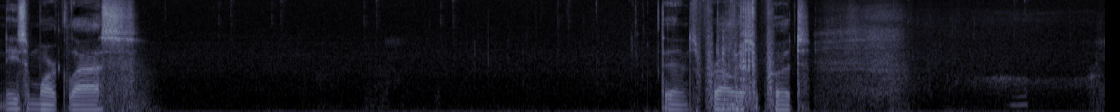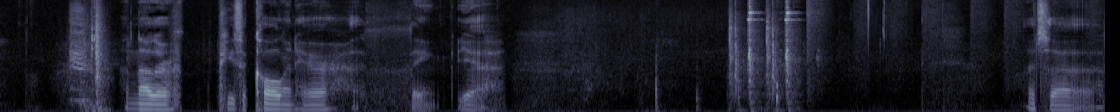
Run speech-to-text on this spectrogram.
need some more glass. Then you probably should put another piece of coal in here. I think, yeah. Let's, uh,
